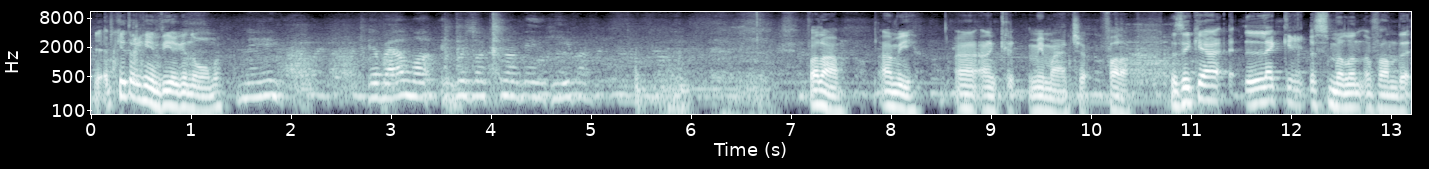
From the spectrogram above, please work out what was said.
Ja, heb je er geen vier genomen? Nee. Jawel, maar ik moest ook nog één geven. Voilà. Aan wie? Uh, aan mijn maatje. Voilà. Dus ik ga lekker smullen van de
